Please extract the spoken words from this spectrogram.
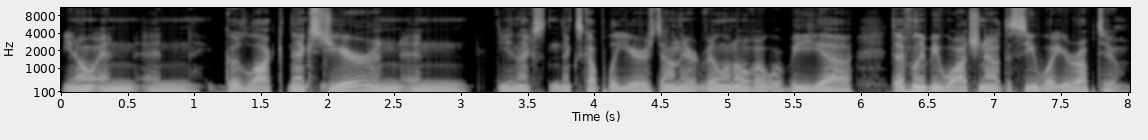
you know, and and good luck next year, and and the next next couple of years down there at Villanova. We'll be uh, definitely be watching out to see what you're up to.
